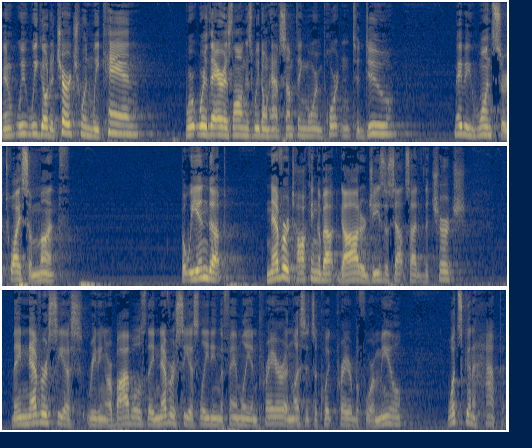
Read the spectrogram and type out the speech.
and we, we go to church when we can, we're, we're there as long as we don't have something more important to do, maybe once or twice a month. But we end up never talking about God or Jesus outside of the church. They never see us reading our Bibles. They never see us leading the family in prayer unless it's a quick prayer before a meal. What's going to happen?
